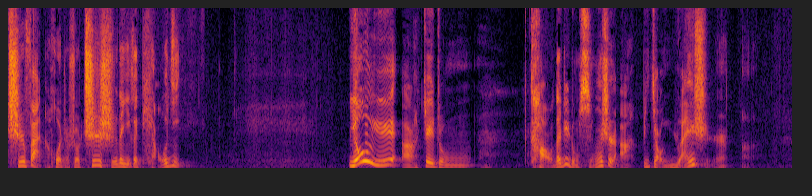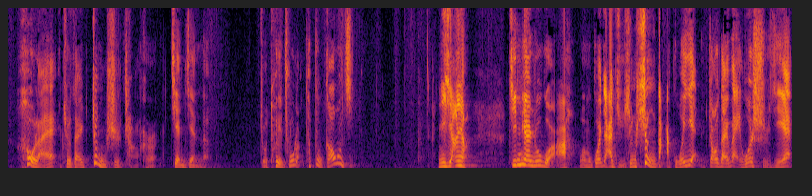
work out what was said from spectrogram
吃饭或者说吃食的一个调剂。由于啊这种烤的这种形式啊比较原始啊。后来就在正式场合渐渐的就退出了，它不高级。你想想，今天如果啊，我们国家举行盛大国宴，招待外国使节，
